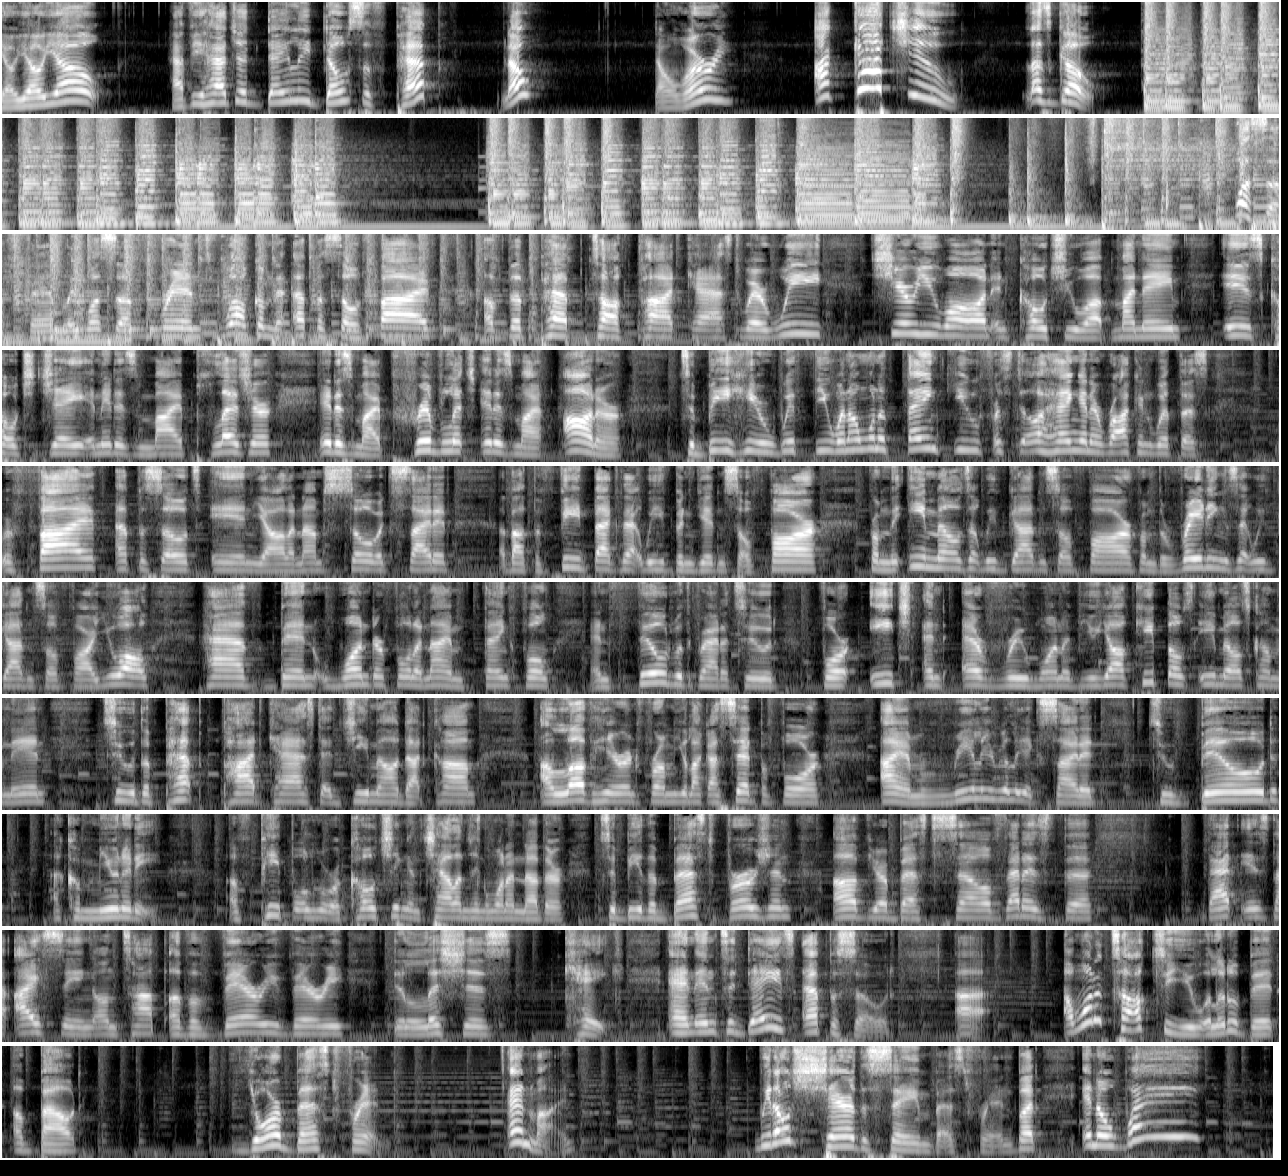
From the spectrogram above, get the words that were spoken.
Yo, yo, yo. Have you had your daily dose of pep? No? Don't worry. I got you. Let's go. What's up, family? What's up, friends? Welcome to episode 5 of the Pep Talk podcast, where we cheer you on and coach you up. My name is Coach J, and it is my pleasure, it is my privilege, it is my honor to be here with you. And I want to thank you for still hanging and rocking with us. We're five episodes in, y'all, and I'm so excited about the feedback that we've been getting so far from the emails that we've gotten so far, from the ratings that we've gotten so far. You all have been wonderful, and I am thankful and filled with gratitude for each and every one of you. Y'all keep those emails coming in to the pep podcast at gmail.com. I love hearing from you. Like I said before, I am really, really excited to build a community of people who are coaching and challenging one another to be the best version of your best selves. That is the that is the icing on top of a very very delicious cake. And in today's episode, uh, I want to talk to you a little bit about your best friend and mine. We don't share the same best friend, but in a way,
